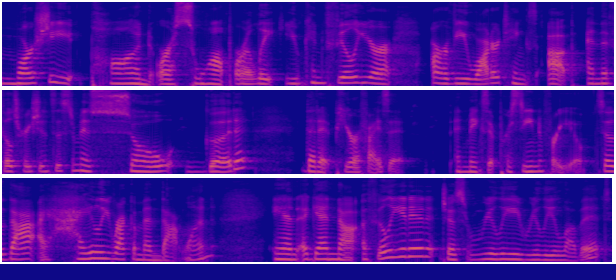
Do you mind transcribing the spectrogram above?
marshy pond or a swamp or a lake, you can fill your RV water tanks up, and the filtration system is so good that it purifies it and makes it pristine for you. So, that I highly recommend that one. And again, not affiliated, just really, really love it.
